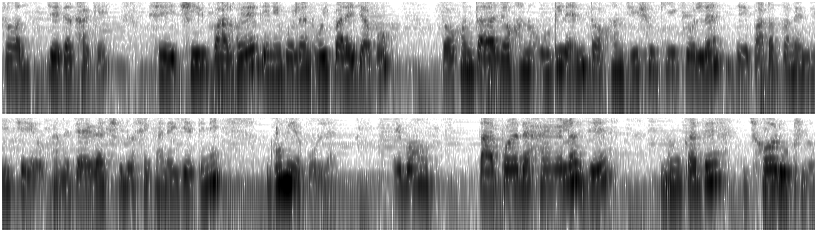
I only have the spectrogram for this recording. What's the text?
হ্রদ যেটা থাকে, সেই ঝিল পার হয়ে তিনি বললেন, ওই পারে যাব। তখন তারা যখন উঠলেন, তখন যিশু কী করলেন? যে পাটাতনের নিচে ওখানে জায়গা ছিল, সেখানে গিয়ে তিনি ঘুমিয়ে পড়লেন। এবং তারপরে দেখা গেল যে নৌকাতে ঝড় উঠল।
